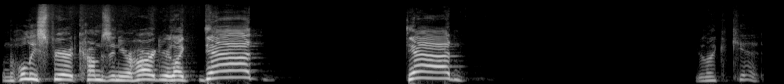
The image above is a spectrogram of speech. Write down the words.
When the Holy Spirit comes in your heart, you're like, Dad, Dad. You're like a kid.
